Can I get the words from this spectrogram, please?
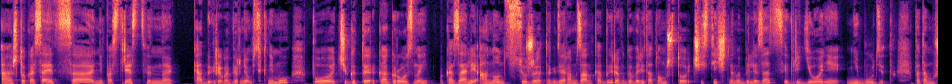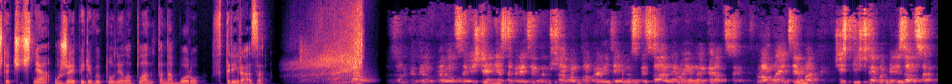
А что касается непосредственно Кадырова, вернемся к нему, по ЧГТРК «Грозный» показали анонс сюжета, где Рамзан Кадыров говорит о том, что частичной мобилизации в регионе не будет, потому что Чечня уже перевыполнила план по набору в три раза. Кадыров провел совещание с оперативным штабом по проведению специальной военной операции. Главная тема – частичная мобилизация.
